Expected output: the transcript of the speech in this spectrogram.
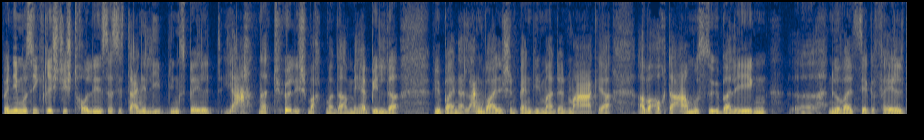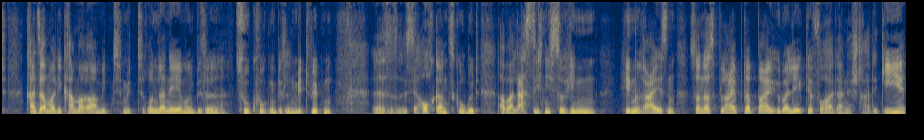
Wenn die Musik richtig toll ist, es ist deine Lieblingsbild, ja, natürlich macht man da mehr Bilder wie bei einer langweiligen Band, die man denn mag, ja. Aber auch da musst du überlegen, äh, nur weil es dir gefällt, kannst du auch mal die Kamera mit, mit runternehmen und ein bisschen zugucken, ein bisschen mitwippen. Das ist ja auch ganz gut. Aber lass dich nicht so hin, hinreißen, sondern es bleibt dabei, überleg dir vorher deine Strategie,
